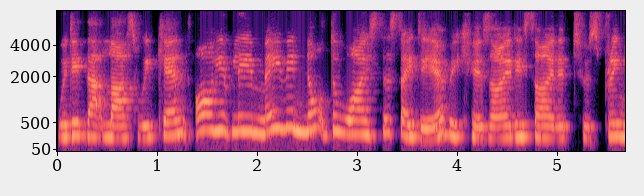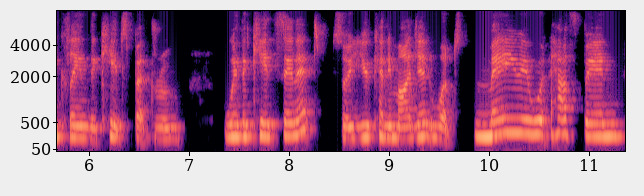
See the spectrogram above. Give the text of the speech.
we did that last weekend. Arguably, maybe not the wisest idea because I decided to spring clean the kids' bedroom with the kids in it. So you can imagine what maybe would have been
